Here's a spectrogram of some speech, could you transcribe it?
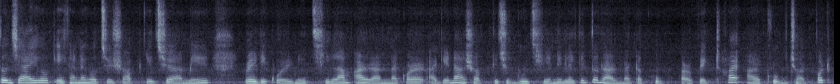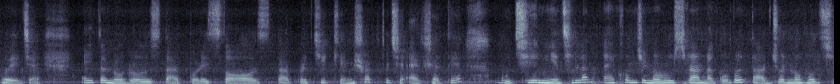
তো যাই হোক, এখানে হচ্ছে সব কিছু আমি রেডি করে নিচ্ছিলাম। আর রান্না করার আগে না সব কিছু গুছিয়ে নিলে কিন্তু রান্নাটা খুব পারফেক্ট হয় আর খুব ঝটপট হয়ে যায়। এই তো নুডলস তারপরে সস তারপরে চিকেন সব কিছু একসাথে গুছিয়ে নিয়েছিলাম। এখন যে নুডলস রান্না করব তার জন্য হচ্ছে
